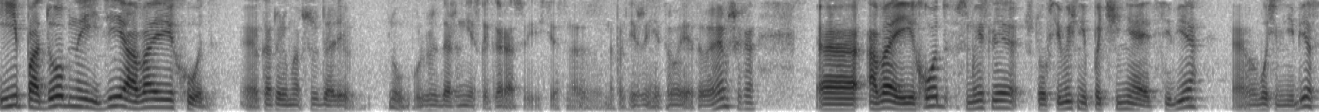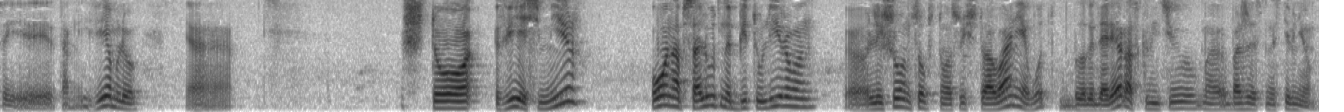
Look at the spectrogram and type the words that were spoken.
и подобная идея авая и ход, которую мы обсуждали ну, уже даже несколько раз, естественно, на протяжении этого, этого Ремшиха. Авая и ход в смысле, что Всевышний подчиняет себе восемь небес и, там, и землю, что весь мир, он абсолютно битулирован Э, лишен собственного существования вот благодаря раскрытию э, божественности в нем.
